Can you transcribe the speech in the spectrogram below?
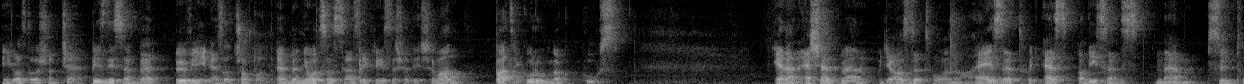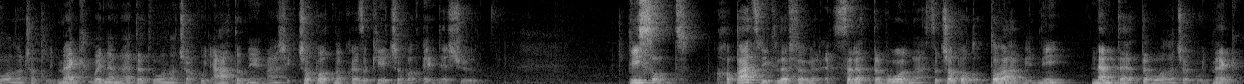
igazolósan cseh bizniszember, övé ez a csapat. Ebben 80% részesedése van, Patrick Urugnak 20. Jelen esetben ugye az lett volna a helyzet, hogy ez a licensz nem szűnt volna csak úgy meg, vagy nem lehetett volna csak úgy átadni egy másik csapatnak, ha ez a két csapat egyesül. Viszont, ha Patrick Lefevere szerette volna ezt a csapatot továbbvinni, nem tehette volna csak úgy meg,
